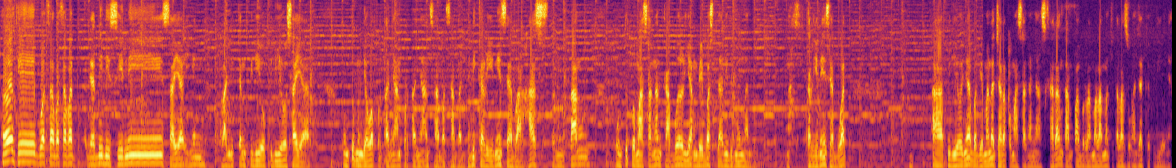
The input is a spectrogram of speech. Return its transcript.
Oke, buat sahabat-sahabat, jadi di sini saya ingin lanjutkan video-video saya untuk menjawab pertanyaan-pertanyaan sahabat-sahabat. Jadi kali ini saya bahas tentang untuk pemasangan kabel yang bebas dari dengungan. Nah, kali ini saya buat uh, videonya bagaimana cara pemasangannya. Sekarang tanpa berlama-lama kita langsung aja ke videonya.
